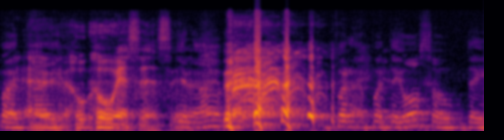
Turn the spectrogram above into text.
But I, who, who is this? you know. But but they also they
